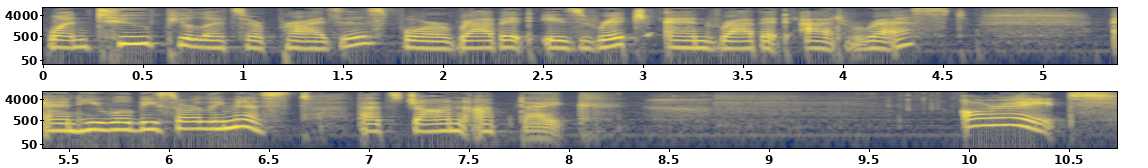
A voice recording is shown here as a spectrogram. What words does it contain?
won two Pulitzer Prizes for Rabbit is Rich and Rabbit at Rest, and he will be sorely missed. That's John Updike. All right.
